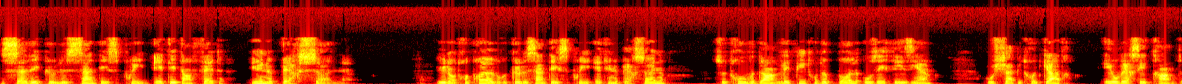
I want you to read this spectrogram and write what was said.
savaient que le Saint-Esprit était en fait une personne. Une autre preuve que le Saint-Esprit est une personne se trouve dans l'épître de Paul aux Éphésiens, au chapitre 4 et au verset 30,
